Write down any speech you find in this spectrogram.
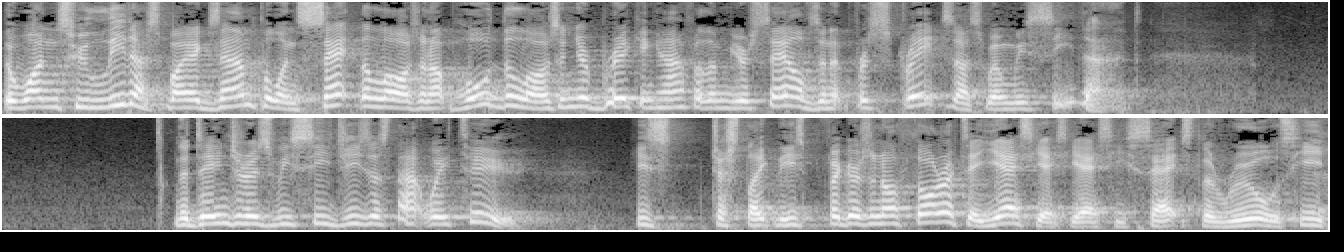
the ones who lead us by example and set the laws and uphold the laws, and you're breaking half of them yourselves, and it frustrates us when we see that. The danger is we see Jesus that way too. He's just like these figures in authority. Yes, yes, yes, he sets the rules. He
